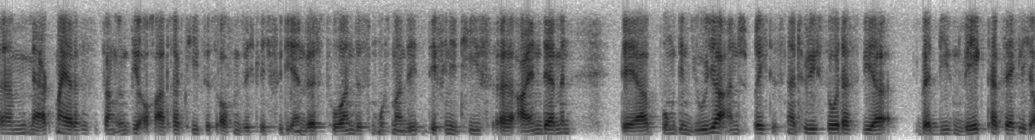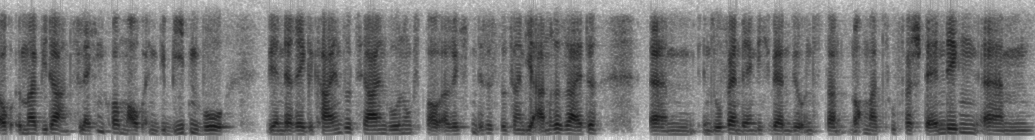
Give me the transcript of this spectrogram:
ähm, merkt man ja, dass es sozusagen irgendwie auch attraktiv ist, offensichtlich für die Investoren. Das muss man de definitiv äh, eindämmen. Der Punkt, den Julia anspricht, ist natürlich so, dass wir über diesen Weg tatsächlich auch immer wieder an Flächen kommen, auch in Gebieten, wo wir in der Regel keinen sozialen Wohnungsbau errichten. Das ist sozusagen die andere Seite. Ähm, insofern denke ich, werden wir uns dann nochmal zu verständigen, ähm,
